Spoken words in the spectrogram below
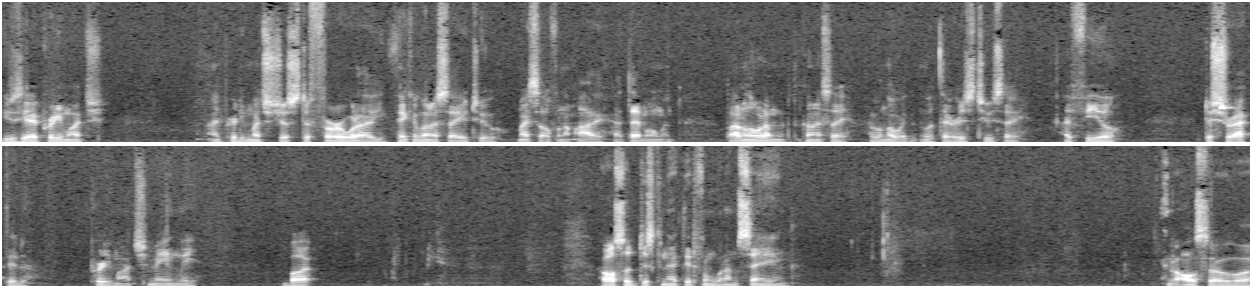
usually I pretty much I pretty much just defer what I think I'm going to say to myself when I'm high at that moment. But I don't know what I'm going to say. I don't know what, what there is to say. I feel distracted pretty much, mainly. But also disconnected from what I'm saying. And also,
